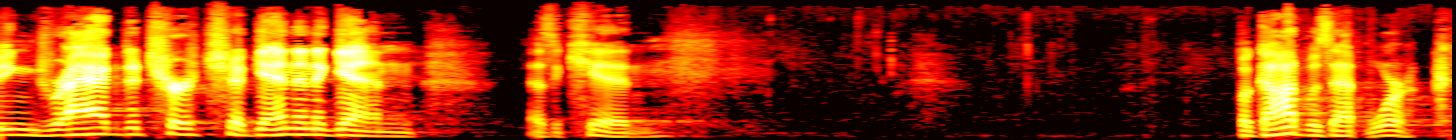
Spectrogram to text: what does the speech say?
being dragged to church again and again as a kid. But God was at work.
